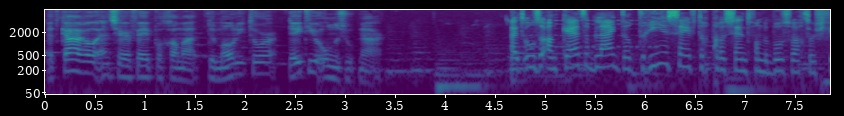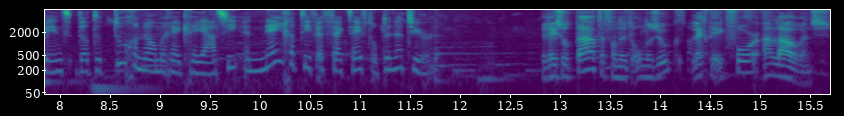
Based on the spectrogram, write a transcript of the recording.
Het KRO-NCRV-programma De Monitor deed hier onderzoek naar. Uit onze enquête blijkt dat 73% van de boswachters vindt dat de toegenomen recreatie een negatief effect heeft op de natuur. De resultaten van dit onderzoek legde ik voor aan Laurens.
